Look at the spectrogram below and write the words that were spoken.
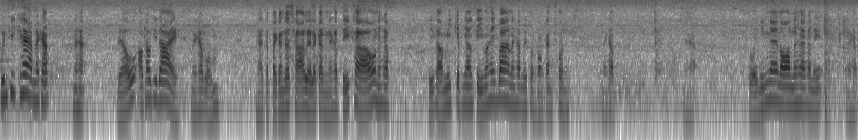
พื้นที่แคบนะครับนะฮะเดี๋ยวเอาเท่าที่ได้นะครับผมนะฮะจะไปกันช้าๆเลยแล้วกันนะครับ สีขาวนะครับ สีขาวมีเก็บงานสีมาให้บ้างนะครับ ในส่วนของการชนนะครับนะฮะสวยนิ้งแน่นอนนะฮะคันนี้นะครับ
